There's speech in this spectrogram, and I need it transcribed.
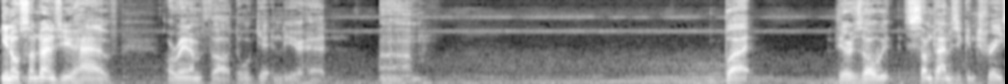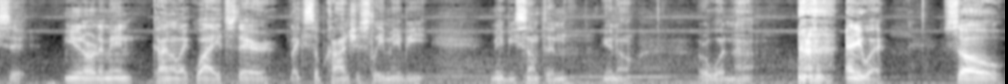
You know, sometimes you have a random thought that will get into your head. Um, but there's always sometimes you can trace it you know what i mean? Kind of like why it's there like subconsciously maybe maybe something you know or whatnot. Anyway so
